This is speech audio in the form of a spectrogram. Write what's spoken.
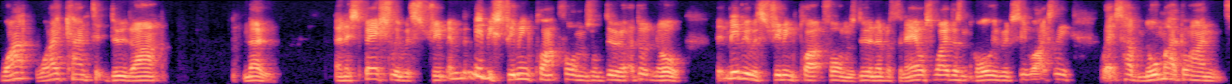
why why can't it do that now? And especially with streaming, maybe streaming platforms will do it. I don't know but maybe with streaming platforms doing everything else, why doesn't Hollywood say, well, actually, let's have Nomadland,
